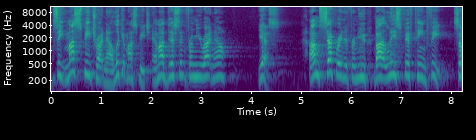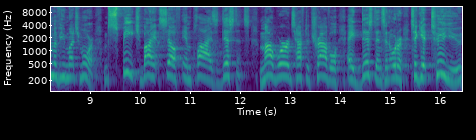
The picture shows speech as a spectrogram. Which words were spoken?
See, my speech right now, look at my speech. Am I distant from you right now? Yes. I'm separated from you by at least 15 feet. Some of you much more. Speech by itself implies distance. My words have to travel a distance in order to get to you,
